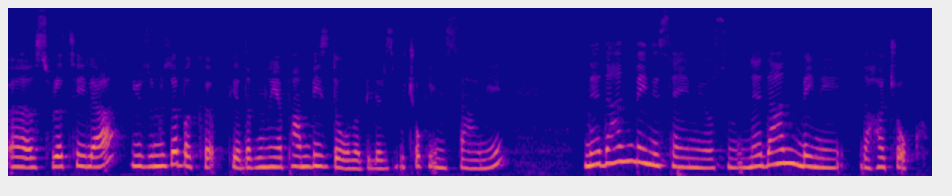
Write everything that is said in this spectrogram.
e, suratıyla yüzümüze bakıp ya da bunu yapan biz de olabiliriz. Bu çok insani neden beni sevmiyorsun? Neden beni daha çok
